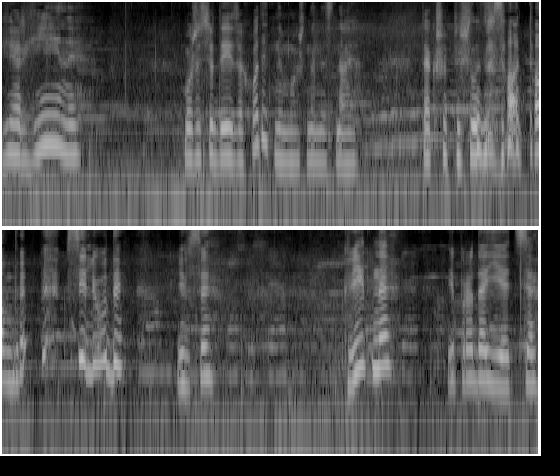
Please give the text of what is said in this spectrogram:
георгіни. Може сюди і заходити не можна, не знаю. Так що пішли назад, там, де всі люди. І все квітне і продається.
